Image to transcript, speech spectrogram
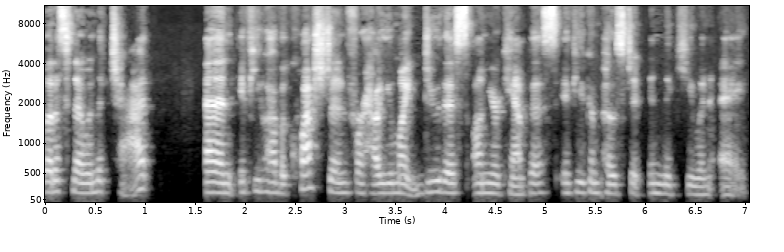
let us know in the chat. And if you have a question for how you might do this on your campus, if you can post it in the Q&A.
